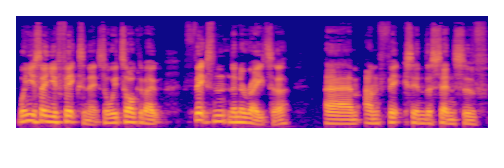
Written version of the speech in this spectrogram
When you're saying you're fixing it, so we talked about fixing the narrator um, and fixing the sense of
